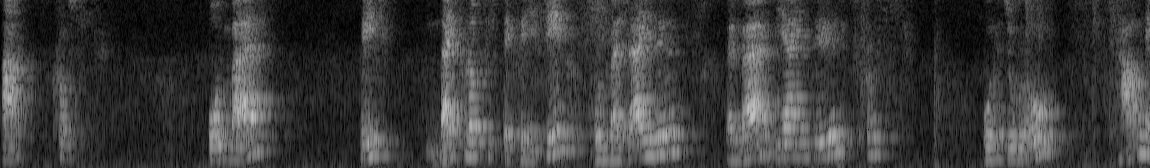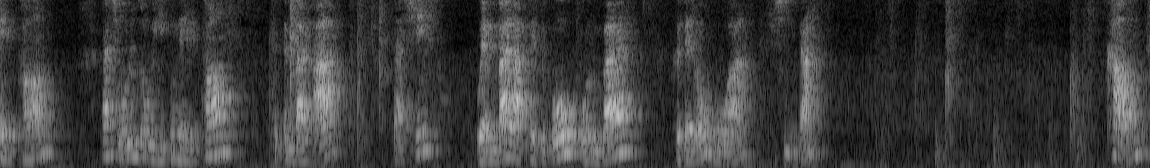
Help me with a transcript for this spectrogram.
앞 크로스. 오른발 베이지 나이트클럽 투스텝 베이지. 오른발 사이드. 왼발 비하인드 크로스. 오른쪽으로 4분의 1턴. 다시 오른쪽으로 2분의 1턴 왼발 앞 다시 왼발 앞에 두고 오른발 그대로 모아 주십니다. count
